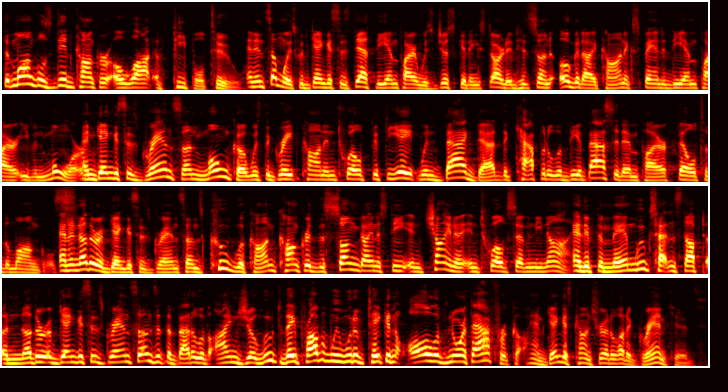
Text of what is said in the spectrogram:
the Mongols did conquer a lot of people too. And in some ways, with Genghis's death, the empire was just getting started. His son Ogadai Khan expanded the empire even more. And Genghis's grandson Mongke was the great Khan in 1258 when Baghdad, the capital of the Abbasid Empire, fell to the Mongols. And another of Genghis's grandsons, Kublai Khan, conquered the Sung dynasty in China in 1279. And if the Mamluks hadn't stopped another of Genghis's grandsons at the Battle of Ain Jalut, they probably would have taken all of North Africa. Man, Genghis Khan sure had a lot of grandkids.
